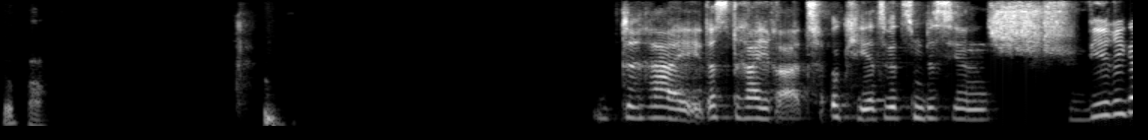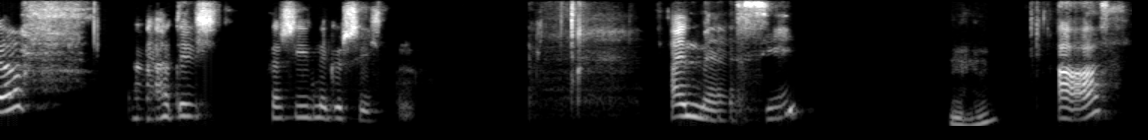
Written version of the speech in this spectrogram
Super. Drei, das Dreirad. Okay, jetzt wird es ein bisschen schwieriger. Da hatte ich verschiedene Geschichten. Ein Messi Mhm. aß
